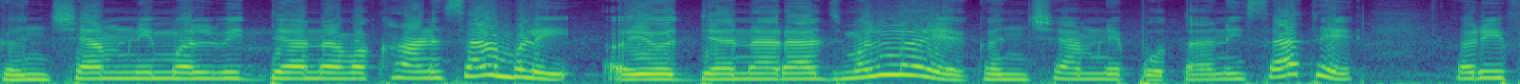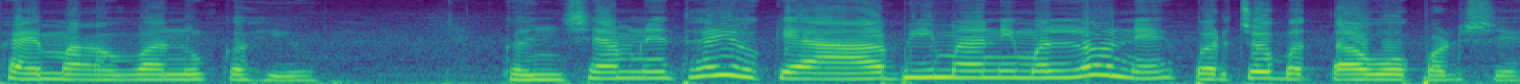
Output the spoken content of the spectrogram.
ઘનશ્યામની મલવિદ્યાના વખાણ સાંભળી અયોધ્યાના રાજમલ્લોએ ઘનશ્યામને પોતાની સાથે હરીફાઈમાં આવવાનું કહ્યું. ઘનશ્યામને થયું કે આ અભિમાની મલ્લોને પરચો બતાવવો પડશે.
